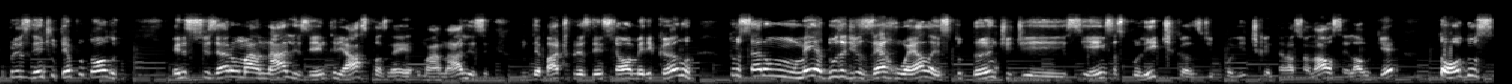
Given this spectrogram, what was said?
o presidente o tempo todo. Eles fizeram uma análise, entre aspas, né, uma análise do debate presidencial americano, trouxeram meia dúzia de Zé Ruela, estudante de ciências políticas, de política internacional, sei lá o quê, todos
